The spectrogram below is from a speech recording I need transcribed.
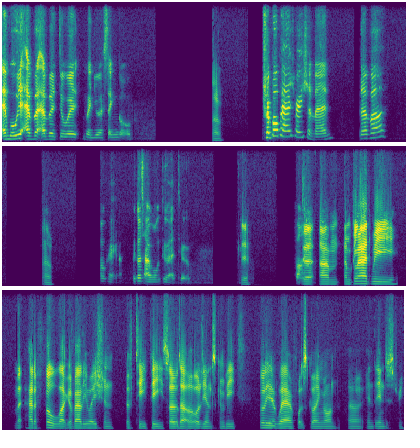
And will you ever ever do it when you're single? No. Triple penetration, man. Never. No. Okay, because I won't do that too. Yeah. Fine. But um, I'm glad we had a full like evaluation of TP, so that our audience can be fully aware of what's going on uh, in the industry.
